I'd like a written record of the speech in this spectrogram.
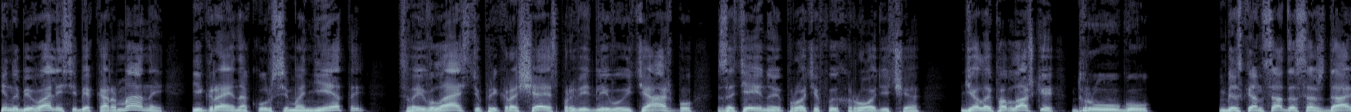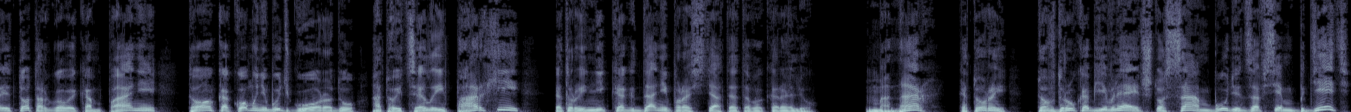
и набивали себе карманы, играя на курсе монеты, своей властью прекращая справедливую тяжбу, затеянную против их родича, делая поблажки другу. Без конца досаждали то торговой компании, то какому-нибудь городу, а то и целой епархии, которые никогда не простят этого королю. Монарх, который то вдруг объявляет, что сам будет за всем бдеть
